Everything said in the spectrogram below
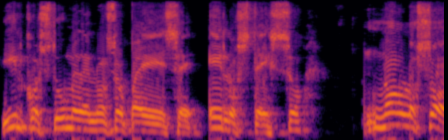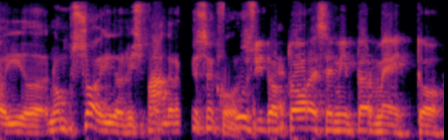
il costume del nostro paese è lo stesso. Non lo so io, non so io rispondere Ma, a queste cose. scusi dottore se mi permetto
